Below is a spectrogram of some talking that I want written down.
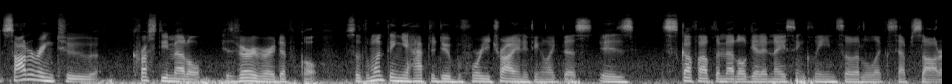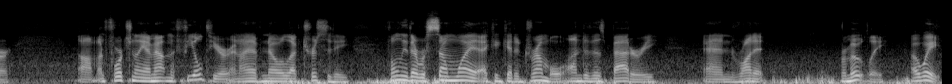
Soldering to crusty metal is very, very difficult. So the one thing you have to do before you try anything like this is scuff up the metal, get it nice and clean so it'll accept solder. Um, unfortunately, I'm out in the field here and I have no electricity. If only there was some way I could get a Dremel onto this battery and run it remotely. Oh wait,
